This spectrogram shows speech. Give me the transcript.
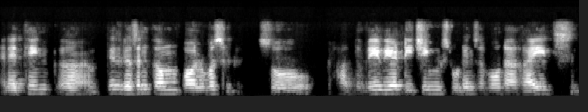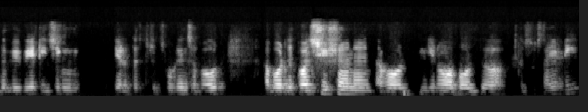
And i think uh, this doesn't come all of sudden. So uh, the way we are teaching students about our rights the way we are teaching you know the students about about the constitution and about you know about the, the society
